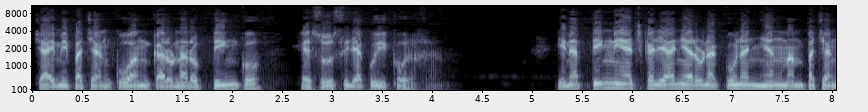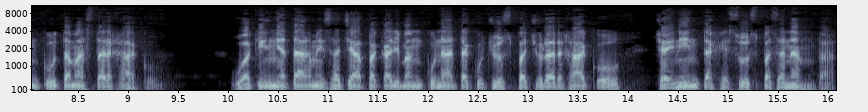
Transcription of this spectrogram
Chaymi pachankuan karunaroptinko, Jesus sillakuykurja. Hinaptingmi achkallaña runakuna ñan mampachangkuta mastarjaku. Wakin ñatagmi sachapa kalimankunata kuchuspa churarjaku, chayninta Jesus pasananpaq.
